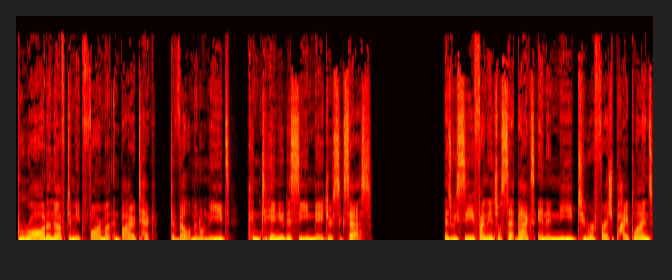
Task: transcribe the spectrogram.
broad enough to meet pharma and biotech developmental needs continue to see major success. As we see financial setbacks and a need to refresh pipelines,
